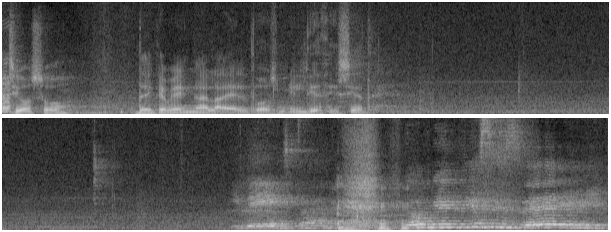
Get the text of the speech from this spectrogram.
Ansioso de que venga la del 2017. De esta 2016.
